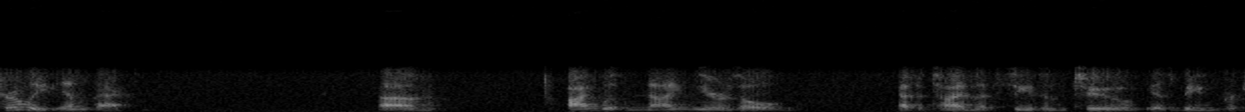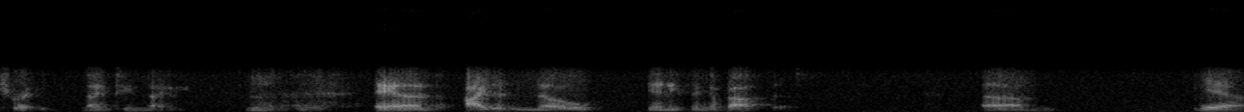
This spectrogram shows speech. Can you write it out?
truly impacts me. Um, I was nine years old at the time that season two is being portrayed, 1990, Mm-hmm. and I didn't know anything about this. Um, Yeah.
